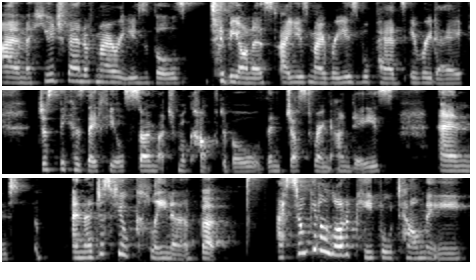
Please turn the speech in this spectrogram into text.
I'm a huge fan of my reusables. To be honest, I use my reusable pads every day just because they feel so much more comfortable than just wearing undies. And and I just feel cleaner, but I still get a lot of people tell me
